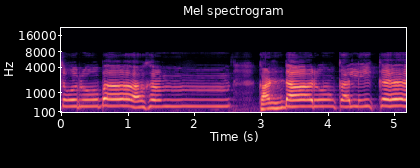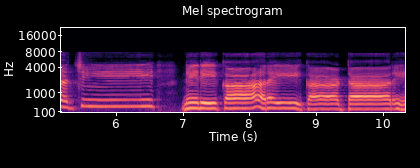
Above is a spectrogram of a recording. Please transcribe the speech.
துருபாகம். கண்டாரும் கலிக்கச்சி நெறிக்காரை காட்டாரே.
